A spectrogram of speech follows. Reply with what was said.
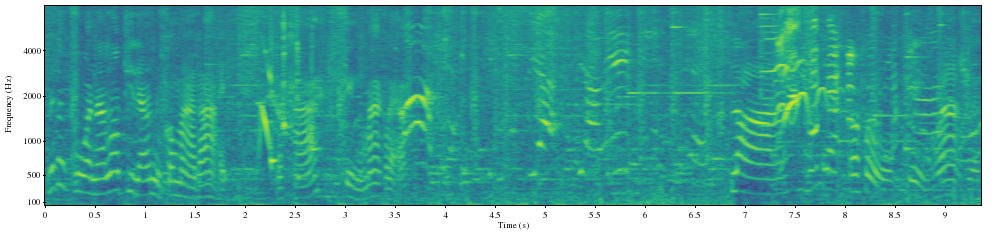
ไม่ต้องกลัวนะ รอบที่แล้วหนูก็มาได้นะคะ เก่งมากแล้วหรอโอ้โหเก่งมากเลย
